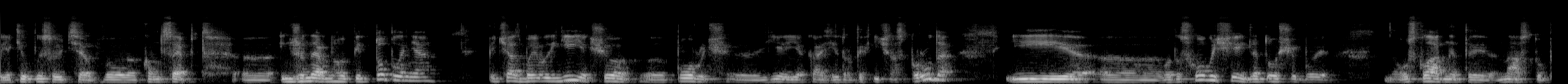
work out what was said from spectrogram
які вписуються в концепт інженерного підтоплення під час бойових дій, якщо поруч є якась гідротехнічна споруда і водосховище, і для того, щоб ускладнити наступ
